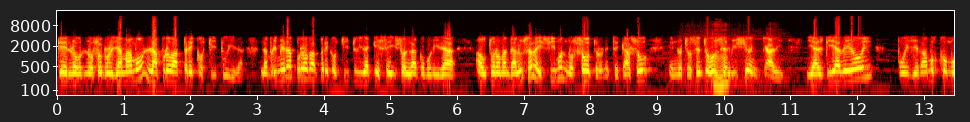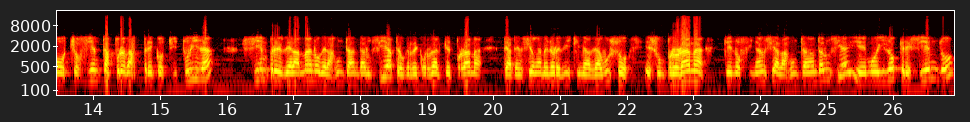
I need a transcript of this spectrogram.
Que nosotros le llamamos la prueba preconstituida. La primera prueba preconstituida que se hizo en la comunidad autónoma andaluza la hicimos nosotros, en este caso en nuestro centro de servicio en Cádiz y al día de hoy pues llevamos como 800 pruebas preconstituidas, siempre de la mano de la Junta de Andalucía. Tengo que recordar que el programa de atención a menores víctimas de abuso es un programa que nos financia la Junta de Andalucía y hemos ido creciendo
